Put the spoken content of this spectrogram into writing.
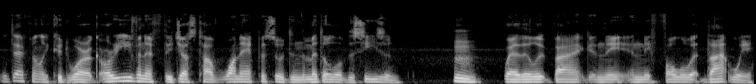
It definitely could work, or even if they just have one episode in the middle of the season Hmm. where they look back and they and they follow it that way.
